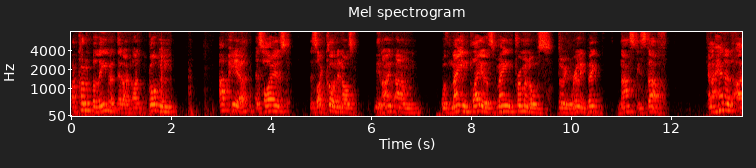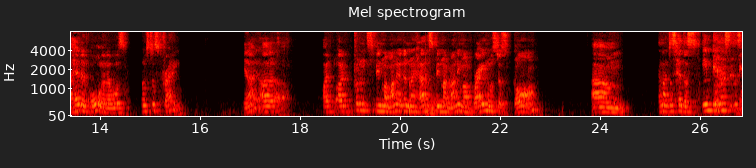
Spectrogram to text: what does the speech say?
I couldn't believe it that I'd, I'd gotten up here as high as as I could, and I was you know um, with main players, main criminals doing really big, nasty stuff. And I had it, I had it all, and it was, it was just cruddy. You know, I, I, I couldn't spend my money. I didn't know how to spend my money. My brain was just gone. Um, and I just had this emptiness, this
